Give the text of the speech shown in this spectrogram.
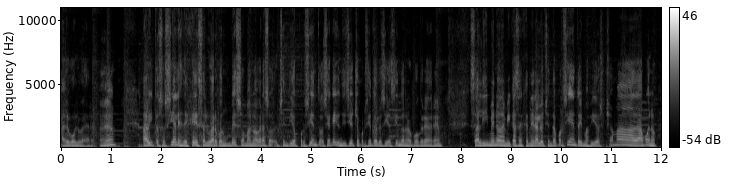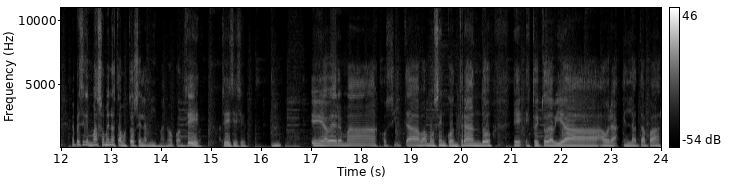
al volver. ¿eh? Hábitos sociales, dejé de saludar con un beso, mano, abrazo, 82%, o sea que hay un 18% que lo sigue haciendo, no lo puedo creer. ¿eh? Salí menos de mi casa en general, 80%, hay más videollamadas, bueno, me parece que más o menos estamos todos en la misma, ¿no? Con, Sí, sí, sí, sí. ¿Mm? Eh, a ver, más cositas vamos encontrando. Eh, estoy todavía ahora en la etapa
